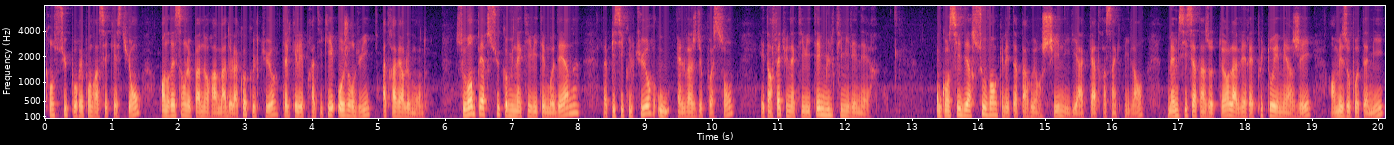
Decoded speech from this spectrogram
conçu pour répondre à ces questions en dressant le panorama de l'aquaculture telle qu'elle est pratiquée aujourd'hui à travers le monde. Souvent perçue comme une activité moderne, la pisciculture, ou élevage de poissons, est en fait une activité multimillénaire. On considère souvent qu'elle est apparue en Chine il y a 4 à 5 000 ans, même si certains auteurs la verraient plutôt émerger en Mésopotamie,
